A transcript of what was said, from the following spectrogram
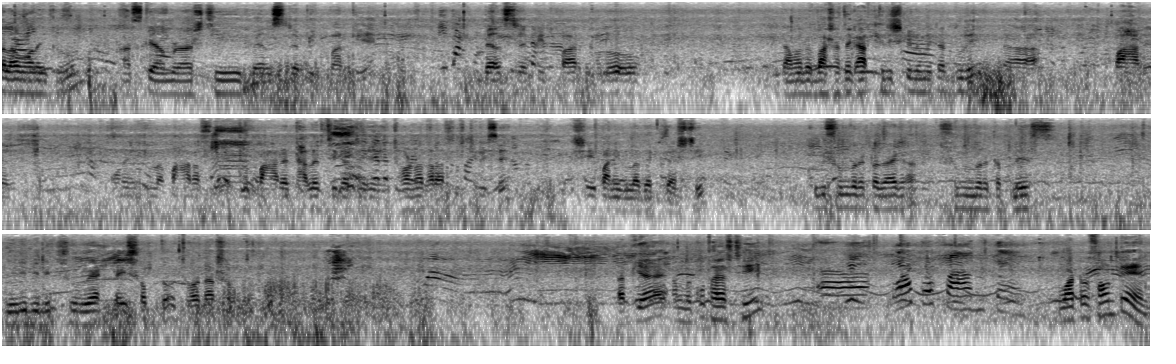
আসসালামু আলাইকুম। আজকে আমরা আসছি বেলস র্যাপিড পার্কে বেলস র্যাপিড পার্ক হলো এটা আমাদের বাসা থেকে আটত্রিশ কিলোমিটার দূরে। এটা পাহাড়ের অনেকগুলো পাহাড় আছে পাহাড়ের ঢালের থেকে যে ঝর্ণা ধারা সৃষ্টি হয়েছে, সেই পানিগুলো দেখতে আসছি। খুবই সুন্দর একটা জায়গা, সুন্দর একটা প্লেস নিরিবিলি, শুধু একটাই শব্দ, ঝর্ণার শব্দ। তাকিয়া আমরা কোথায় আসছি. ওয়াটার ফাউন্টেন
